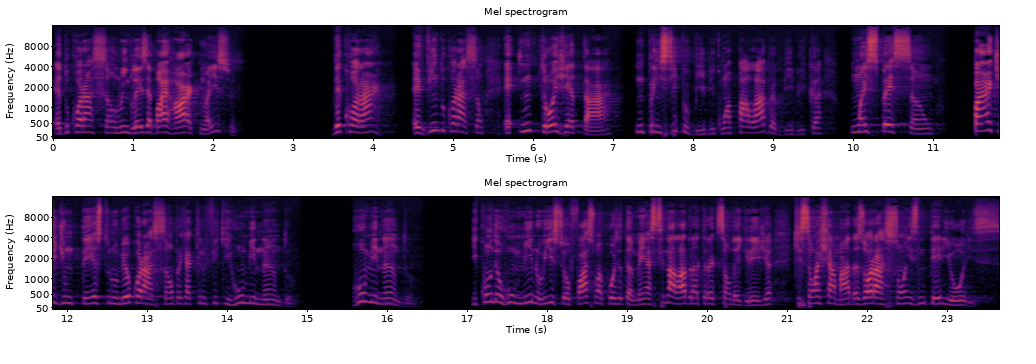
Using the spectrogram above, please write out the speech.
é do coração. No inglês é by heart, não é isso? Decorar é vir do coração, é introjetar um princípio bíblico, uma palavra bíblica, uma expressão, parte de um texto no meu coração para que aquilo fique ruminando. Ruminando. E quando eu rumino isso, eu faço uma coisa também assinalada na tradição da igreja, que são as chamadas orações interiores.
